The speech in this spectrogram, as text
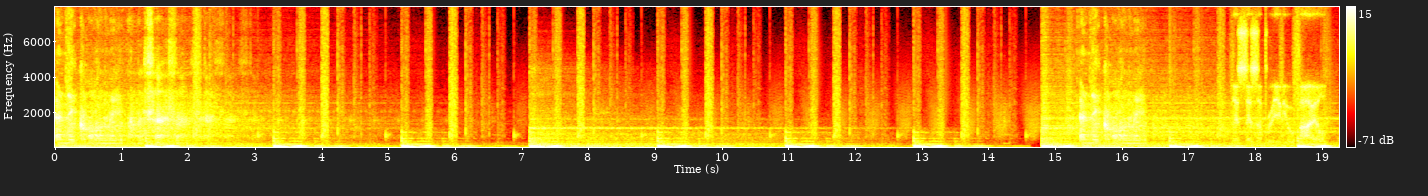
and they call me an assassin. And they call me. This is a preview file.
